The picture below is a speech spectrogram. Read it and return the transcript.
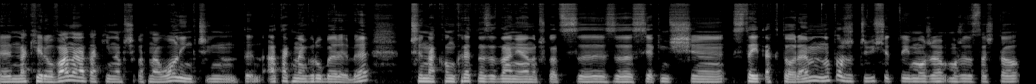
y, nakierowane ataki, na przykład na walling, czyli ten atak na grube ryby, czy na konkretne zadania, na przykład z, z, z jakimś state aktorem, no to rzeczywiście tutaj może, może zostać to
